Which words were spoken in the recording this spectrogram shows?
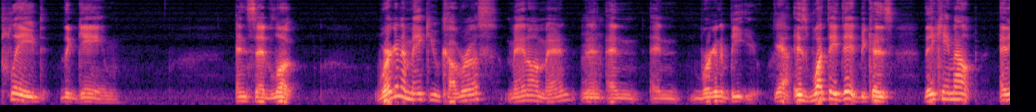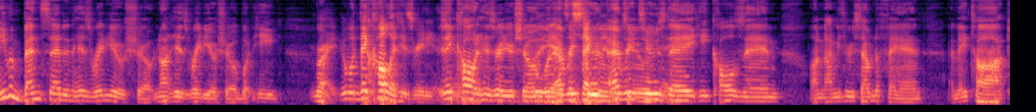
played the game and said, "Look, we're gonna make you cover us man on man, and, mm-hmm. and and we're gonna beat you." Yeah, Is what they did because they came out and even Ben said in his radio show, not his radio show, but he right. Well, they call it his radio. they call it his radio show, Yeah, but a every tu- every two, Tuesday he calls in on 93.7 The Fan, and they talk,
